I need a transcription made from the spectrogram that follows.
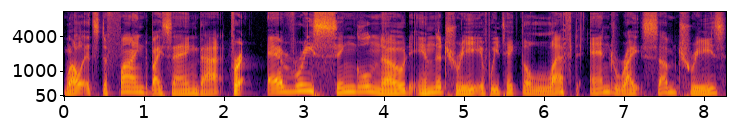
Well, it's defined by saying that for every single node in the tree, if we take the left and right subtrees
